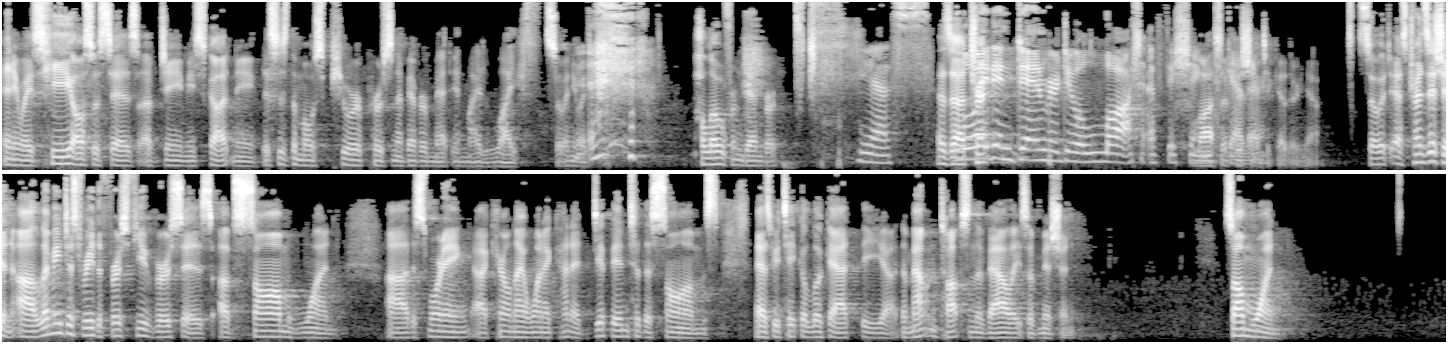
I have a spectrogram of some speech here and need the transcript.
Anyways, he also says of Jamie Scottney, this is the most pure person I've ever met in my life. So, anyways, hello from Denver. Yes. As, uh, Lloyd tra- and Denver do a lot of fishing Lots together. of fishing together, yeah. So, it, as transition, uh, let me just read the first few verses of Psalm 1. Uh, this morning, uh, Carol and I want to kind of dip into the Psalms as we take a look at the, uh, the mountaintops and the valleys of mission. Psalm 1.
